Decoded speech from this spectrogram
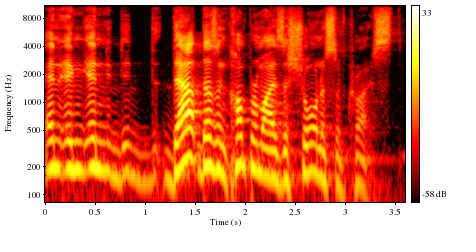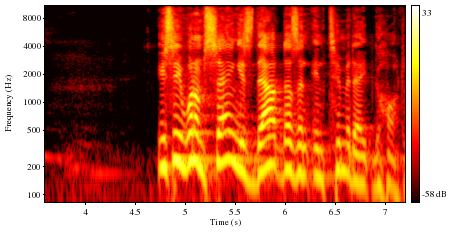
and, and, and doubt doesn't compromise the sureness of Christ. You see, what I'm saying is doubt doesn't intimidate God.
